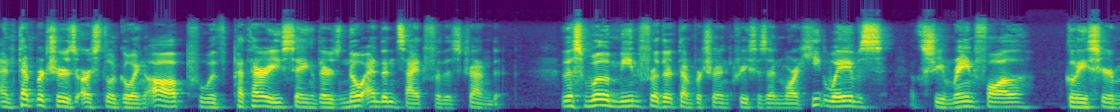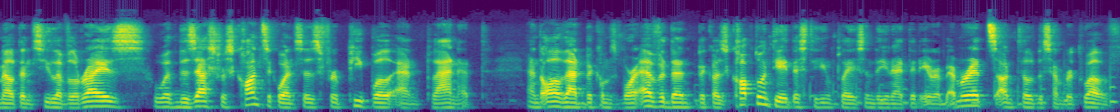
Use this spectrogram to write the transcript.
And temperatures are still going up, with Petteri saying there's no end in sight for this trend. This will mean further temperature increases and more heat waves, extreme rainfall, glacier melt and sea level rise, with disastrous consequences for people and planet. And all that becomes more evident because COP28 is taking place in the United Arab Emirates until December 12.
